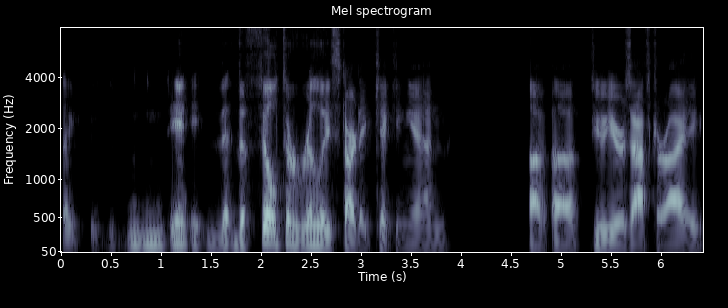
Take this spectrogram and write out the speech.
Like it, it, the, the, filter really started kicking in a, a few years after I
